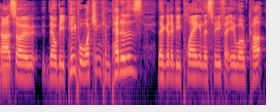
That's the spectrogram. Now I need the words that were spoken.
Uh, so there'll be people watching, competitors. They're going to be playing in this FIFA E World Cup.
